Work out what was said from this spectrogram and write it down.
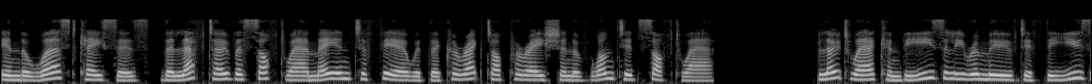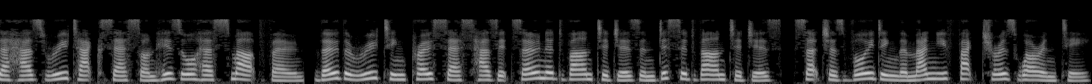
In the worst cases, the leftover software may interfere with the correct operation of wanted software. Bloatware can be easily removed if the user has root access on his or her smartphone, though the rooting process has its own advantages and disadvantages, such as voiding the manufacturer's warranty.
